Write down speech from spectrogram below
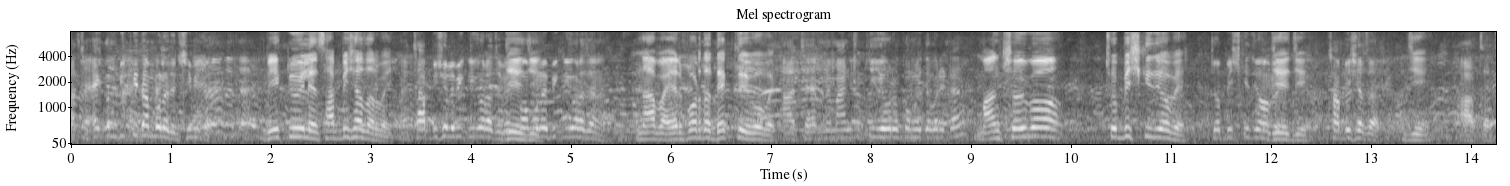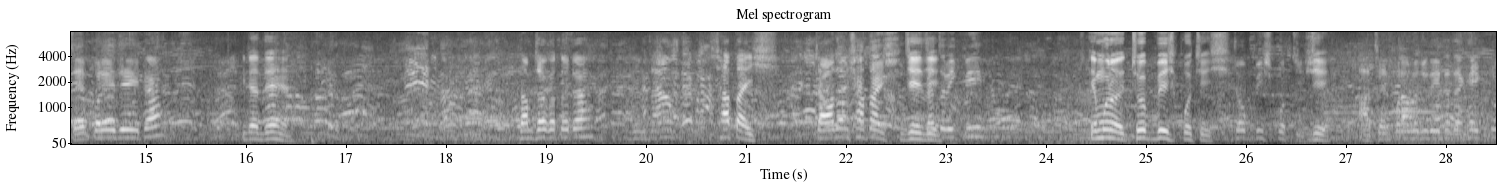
আচ্ছা একদম বিক্রি দাম বলে দেন সীমিত? বিক্রি হইলে ছাব্বিশ হাজার ভাই। ছাব্বিশ হলে বিক্রি করা যাবে কম হলে বিক্রি করা যায় না? না ভাই এরপর তো দেখতে হইব ভাই। আচ্ছা আপনার মাংস কি ওরকম হইতে পারে এটা? মাংস হইব চব্বিশ কেজি হবে। চব্বিশ কেজি হবে? জি, জি। ছাব্বিশ হাজার? জি। আচ্ছা আচ্ছা এরপরে যে এটা? এটা দেখেন। দাম চা কত এটা? সাতাইশ। চাওয়া দাম সাতাইশ। জি, জি। বিক্রি? এমন হয় চব্বিশ পঁচিশ। চব্বিশ পঁচিশ। জি। আচ্ছা এরপর আমরা যদি এটা দেখাই একটু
